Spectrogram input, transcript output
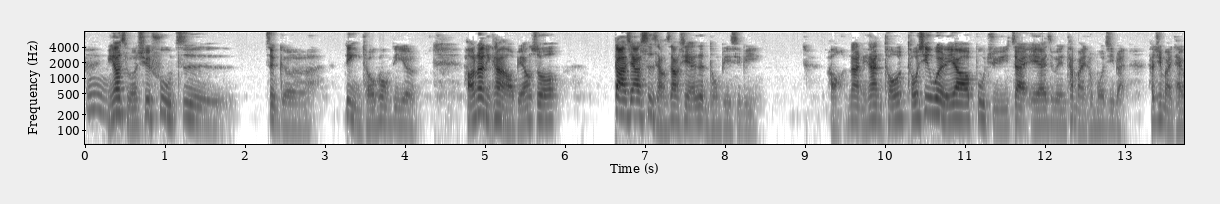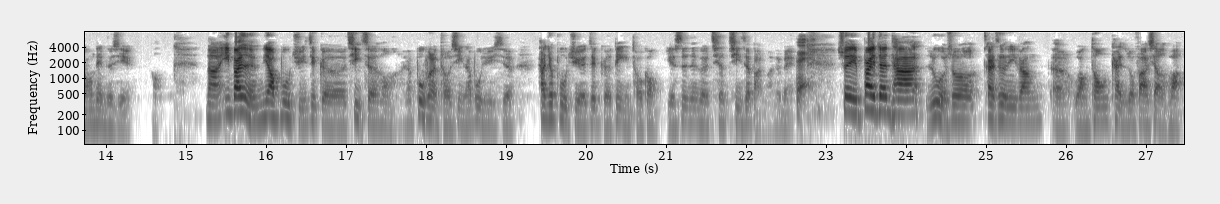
嗯，你要怎么去复制这个电影投控第二？好，那你看哦，比方说大家市场上现在认同 PCB。好，那你看投投信为了要布局在 AI 这边，他买铜箔基板，他去买台光电这些。哦，那一般人要布局这个汽车哦，部分的投信要布局汽车。他就布局这个电影投控，也是那个汽汽车版嘛，对不对？对。所以拜登他如果说在这个地方，呃，网通开始做发酵的话，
